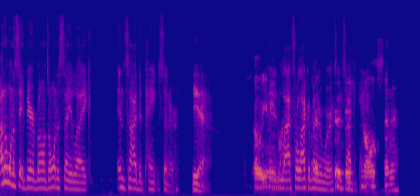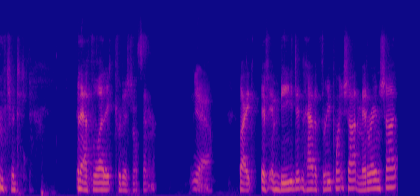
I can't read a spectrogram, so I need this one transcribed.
I don't want to say bare bones. I want to say like inside the paint center. Yeah, So you mean And like for lack of better words, inside the paint. traditional center? An athletic traditional center. Yeah. Like if Embiid didn't have a three point shot, a mid range shot,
